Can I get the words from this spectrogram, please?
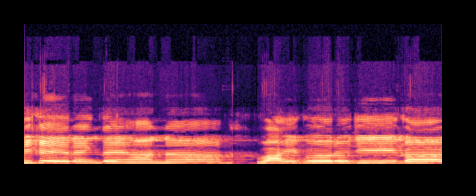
ਟਿਕੇ ਰਹਿੰਦੇ ਹਨ। ਵਾਹਿਗੁਰੂ ਜੀ ਕਾ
